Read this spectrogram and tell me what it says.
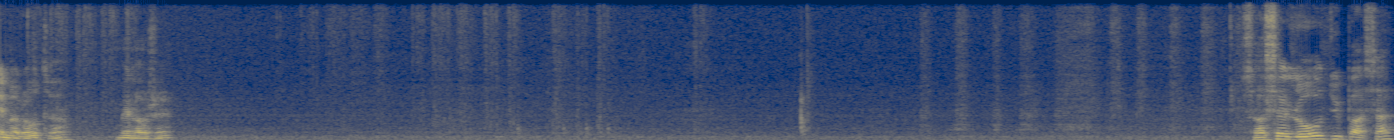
l'émeraude, hein. Ça, c'est l'eau du bassin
